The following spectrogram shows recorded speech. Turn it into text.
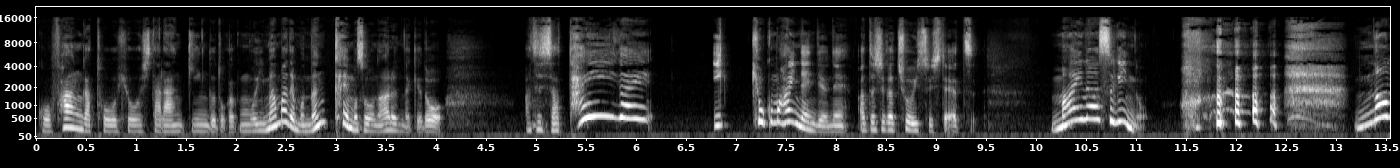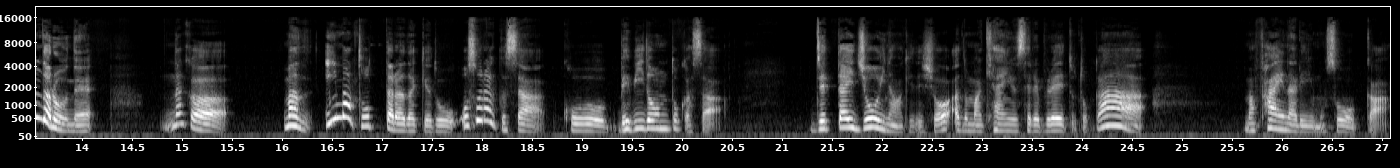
こう、ファンが投票したランキングとか、もう今までも何回もそういうのあるんだけど、私さ、大概、一曲も入んないんだよね。私がチョイスしたやつ。マイナーすぎんの なんだろうね。なんか、まあ、今撮ったらだけど、おそらくさ、こう、ベビドンとかさ、絶対上位なわけでしょ？あと、まあ、Can You Celebrate とか、まあ、ファイナリーもそうか。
